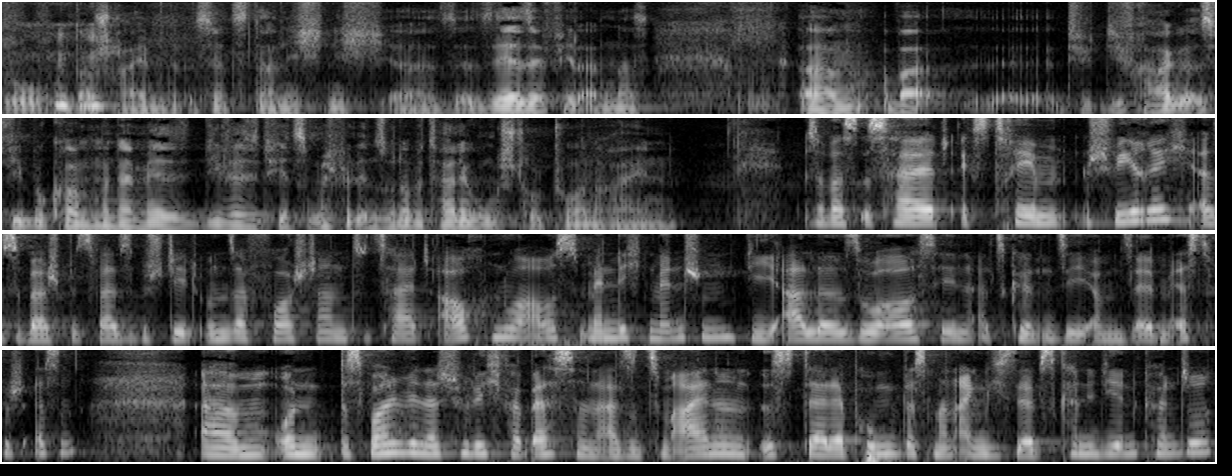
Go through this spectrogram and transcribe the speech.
so unterschreiben. Das ist jetzt da nicht, nicht äh, sehr, sehr viel anders. Ähm, aber äh, die Frage ist, wie bekommt man da mehr Diversität zum Beispiel in so eine Beteiligungsstrukturen rein? Sowas ist halt extrem schwierig. Also beispielsweise besteht unser Vorstand zurzeit auch nur aus männlichen Menschen, die alle so aussehen, als könnten sie am selben Esstisch essen. Ähm, und das wollen wir natürlich verbessern. Also zum einen ist da der Punkt, dass man eigentlich selbst kandidieren könnte.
